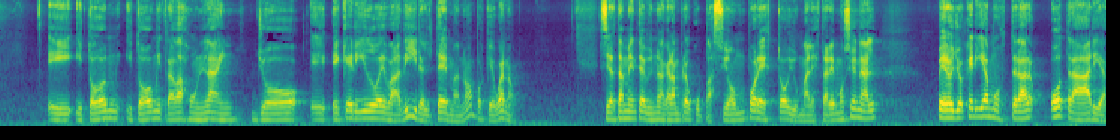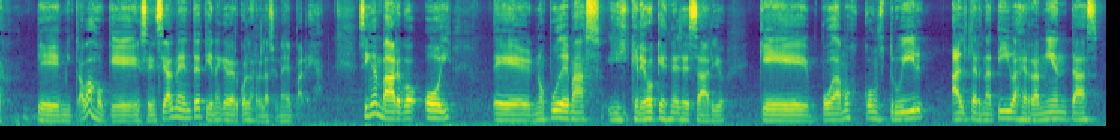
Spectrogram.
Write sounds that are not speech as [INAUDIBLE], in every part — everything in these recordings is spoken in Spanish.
y, todo, y todo mi trabajo online, yo he, querido evadir el tema, ¿no? Porque bueno, ciertamente había una gran preocupación por esto y un malestar emocional, pero yo quería mostrar otra área de mi trabajo que esencialmente tiene que ver con las relaciones de pareja. Sin embargo, hoy eh, no pude más y [LAUGHS] creo que es necesario que podamos construir alternativas, herramientas,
